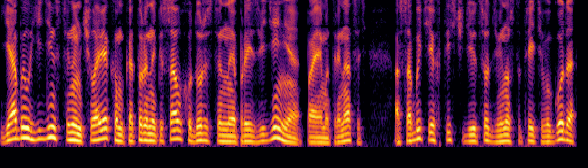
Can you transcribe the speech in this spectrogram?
Я был единственным человеком, который написал художественное произведение, поэма 13, о событиях 1993 года,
